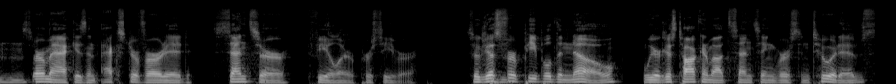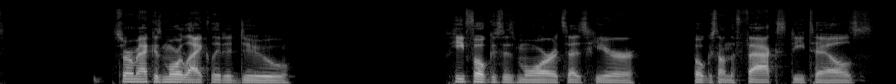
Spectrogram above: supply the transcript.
Mhm. Cermak is an extroverted sensor feeler perceiver. So just Mhm. for people to know, we were just talking about sensing versus intuitives. Cermak is more likely to do he focuses more, it says here, focus on the facts, details,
